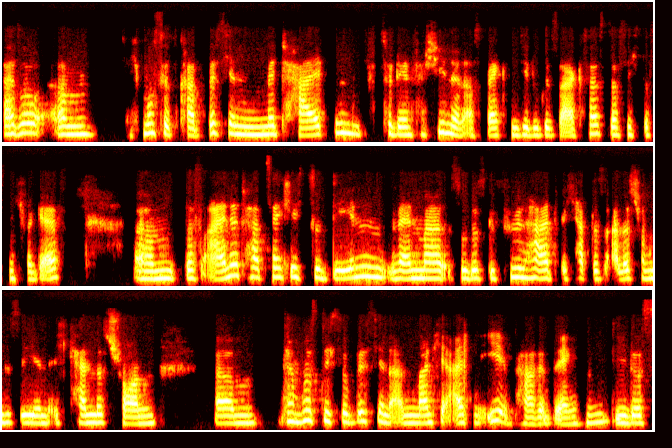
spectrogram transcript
Also ähm, ich muss jetzt gerade ein bisschen mithalten zu den verschiedenen Aspekten, die du gesagt hast, dass ich das nicht vergesse. Ähm, das eine tatsächlich zu denen, wenn man so das Gefühl hat, ich habe das alles schon gesehen, ich kenne das schon. Ähm, da musste ich so ein bisschen an manche alten Ehepaare denken, die das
